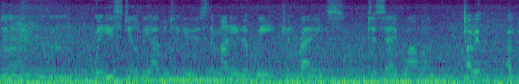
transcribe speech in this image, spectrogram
today, mm-hmm. will you still be able to use the money that we can raise to save Wawa? I will. I'll do.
